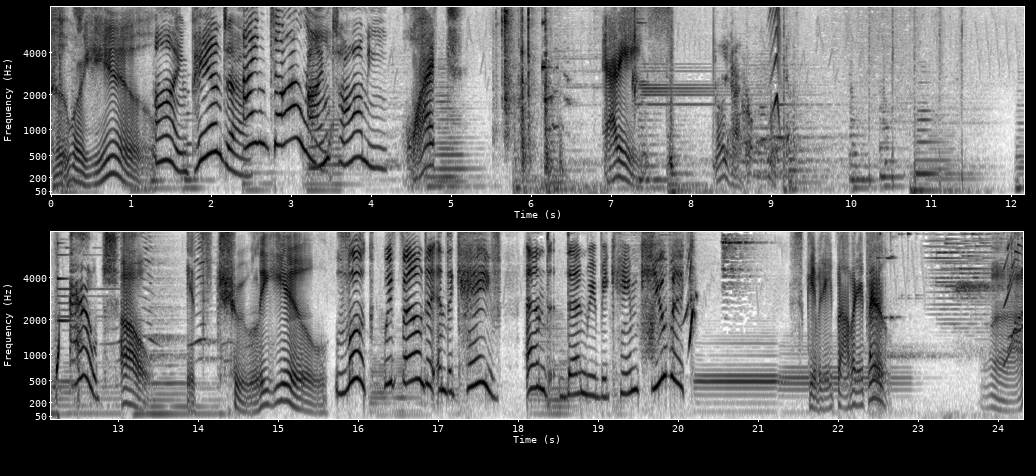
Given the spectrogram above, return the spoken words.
Who are you? I'm Panda. I'm Tommy. I'm Tommy. What? Eddies. Ouch! Oh, it's truly you. Look, we found it in the cave, and then we became cubic. Skibbity bobbity boo. Huh?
